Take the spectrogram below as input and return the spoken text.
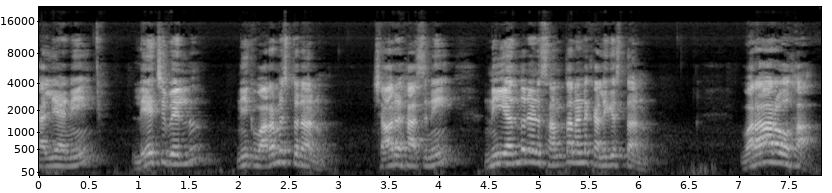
కళ్యాణి లేచి వెళ్ళు నీకు వరమిస్తున్నాను. చారుహాసిని నీ యందు నేను సంతానాన్ని కలిగిస్తాను. వరారోహ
